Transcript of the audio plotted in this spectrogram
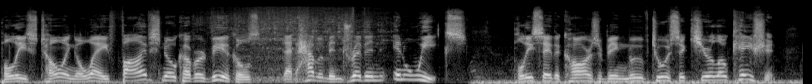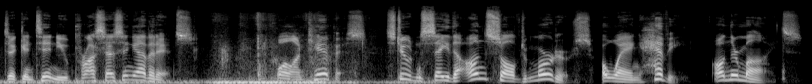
police towing away five snow covered vehicles that haven't been driven in weeks. Police say the cars are being moved to a secure location to continue processing evidence. While on campus, students say the unsolved murders are weighing heavy on their minds.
